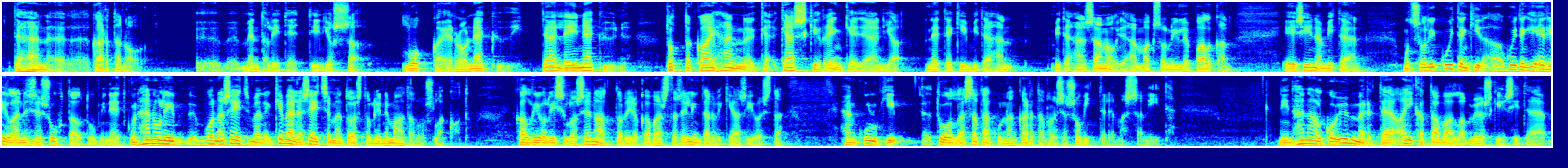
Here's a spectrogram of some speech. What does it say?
tähän äh, kartanomentaliteettiin, jossa luokkaero näkyi. Täällä ei näkynyt. Totta kai hän käski renkejään ja ne teki, mitä hän, mitä hän sanoi, ja hän maksoi niille palkan. Ei siinä mitään. Mutta se oli kuitenkin, kuitenkin erilainen se suhtautuminen. Et kun hän oli vuonna 7, keväällä 17 oli ne maatalouslakot. Kalli oli silloin senaattori, joka vastasi elintarvikeasioista. Hän kulki tuolla satakunnan kartanoissa sovittelemassa niitä niin hän alkoi ymmärtää aika tavalla myöskin sitä,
